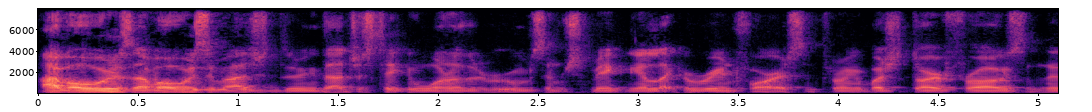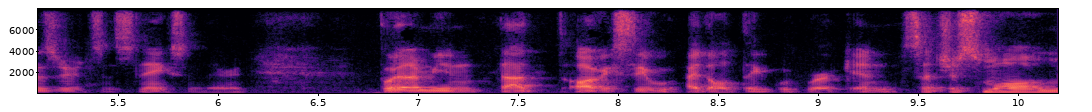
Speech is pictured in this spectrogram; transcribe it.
I've always I've always imagined doing that, just taking one of the rooms and just making it like a rainforest and throwing a bunch of dart frogs and lizards and snakes in there. But I mean, that obviously I don't think would work in such a small,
